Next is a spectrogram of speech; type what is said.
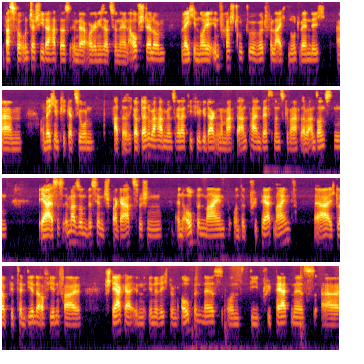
was für Unterschiede hat das in der organisationellen Aufstellung, welche neue Infrastruktur wird vielleicht notwendig ähm, und welche Implikationen hat das. Ich glaube, darüber haben wir uns relativ viel Gedanken gemacht, da ein paar Investments gemacht, aber ansonsten, ja, es ist immer so ein bisschen Spagat zwischen an Open Mind und a Prepared Mind. Ja, ich glaube, wir tendieren da auf jeden Fall stärker in, in Richtung Openness und die Preparedness äh,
